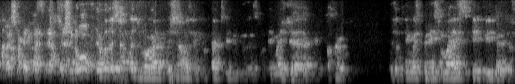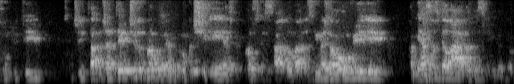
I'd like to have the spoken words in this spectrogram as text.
Vai chegar em você. De novo? Eu vou deixar para o advogado fechar, mas aqui eu quero te responder mais diretamente a pergunta. Eu já tenho uma experiência mais vivida nesse assunto de, de tá, já ter tido problema. Eu nunca cheguei a ser processado ou nada assim, mas já houve ameaças veladas, assim, entendeu?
